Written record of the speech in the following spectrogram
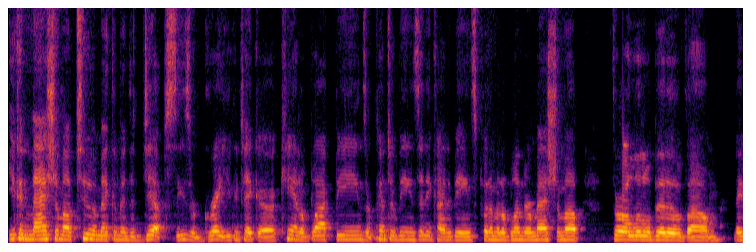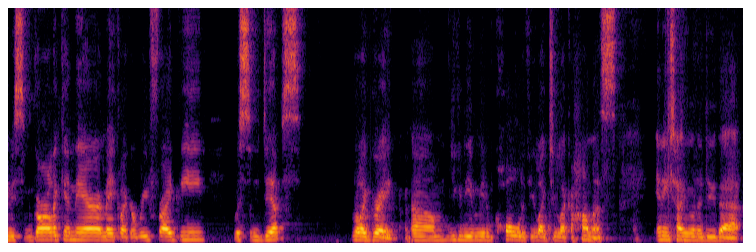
you can mash them up too and make them into dips. These are great. You can take a can of black beans or pinto beans, any kind of beans, put them in a blender, mash them up throw a little bit of um, maybe some garlic in there and make like a refried bean with some dips. Really great. Um, you can even eat them cold if you like to, like a hummus, anytime you want to do that.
